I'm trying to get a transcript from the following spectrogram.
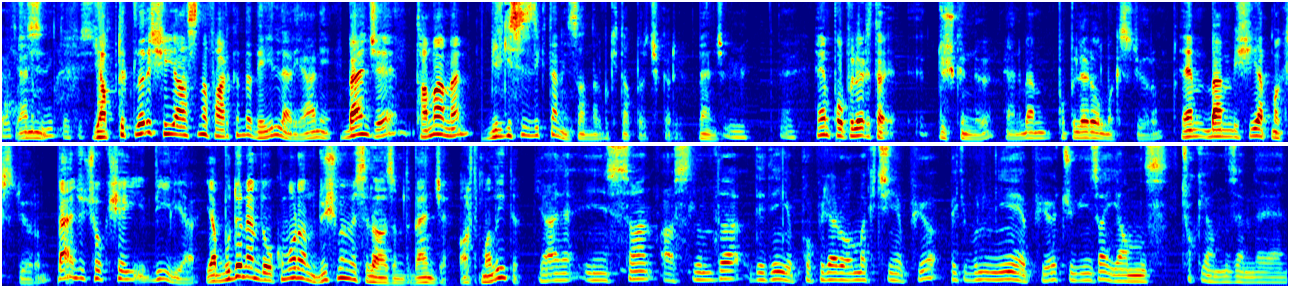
evet Yani kesinlikle, kesinlikle. Yaptıkları şeyi aslında farkında değiller yani. Bence tamamen bilgisizlikten insanlar bu kitapları çıkarıyor bence. evet. Hem popülarite düşkünlüğü yani ben popüler olmak istiyorum. Hem ben bir şey yapmak istiyorum. Bence çok şey değil ya. Ya bu dönemde okuma oranı düşmemesi lazımdı bence. Artmalıydı. Yani insan aslında dediğin gibi popüler olmak için yapıyor. Peki bunu niye yapıyor? Çünkü insan yalnız. Çok yalnız hem de yani.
